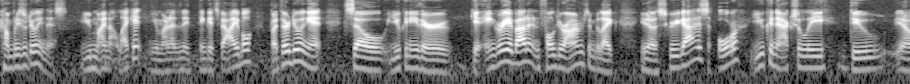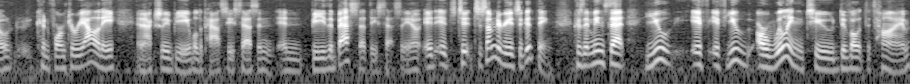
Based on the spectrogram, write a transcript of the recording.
companies are doing this. You might not like it you might not think it's valuable but they're doing it. So you can either get angry about it and fold your arms and be like, you know, screw you guys, or you can actually do, you know, conform to reality and actually be able to pass these tests and, and be the best at these tests. You know, it, it's to, to some degree it's a good thing because it means that you, if, if you are willing to devote the time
